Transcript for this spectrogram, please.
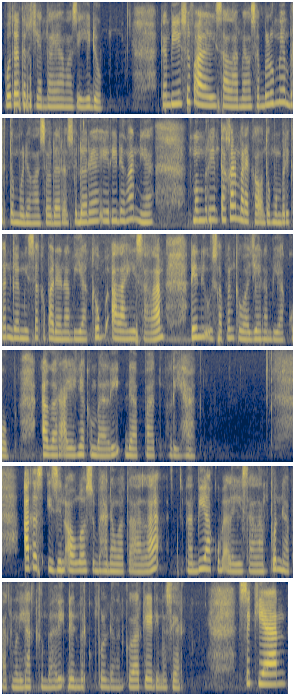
putra tercintanya masih hidup. Nabi Yusuf alaihissalam yang sebelumnya bertemu dengan saudara-saudara yang iri dengannya, memerintahkan mereka untuk memberikan gamisnya kepada Nabi Yakub alaihissalam dan diusapkan ke wajah Nabi Yakub agar ayahnya kembali dapat melihat. Atas izin Allah Subhanahu wa taala, Nabi Yakub alaihissalam pun dapat melihat kembali dan berkumpul dengan keluarga di Mesir. Sekian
